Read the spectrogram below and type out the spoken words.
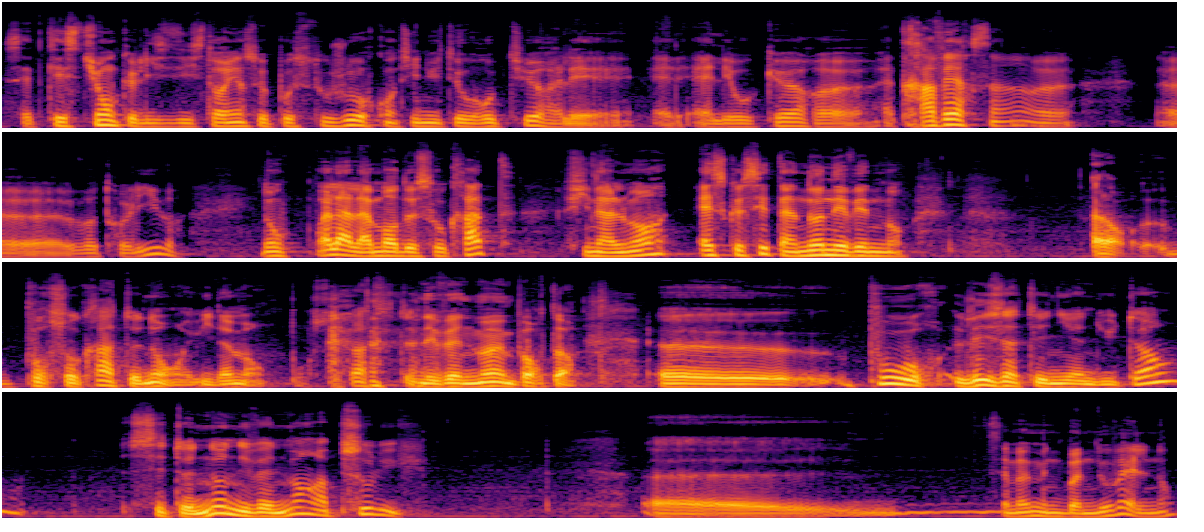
cette question que les historiens se posent toujours, continuité ou rupture, elle est, elle, est au cœur, elle traverse hein, votre livre. Donc voilà, la mort de Socrate, finalement, est-ce que c'est un non-événement? Alors, pour Socrate, non, évidemment. Pour Socrate, c'est un événement important. pour les Athéniens du temps, c'est un non-événement absolu. C'est même une bonne nouvelle, non?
